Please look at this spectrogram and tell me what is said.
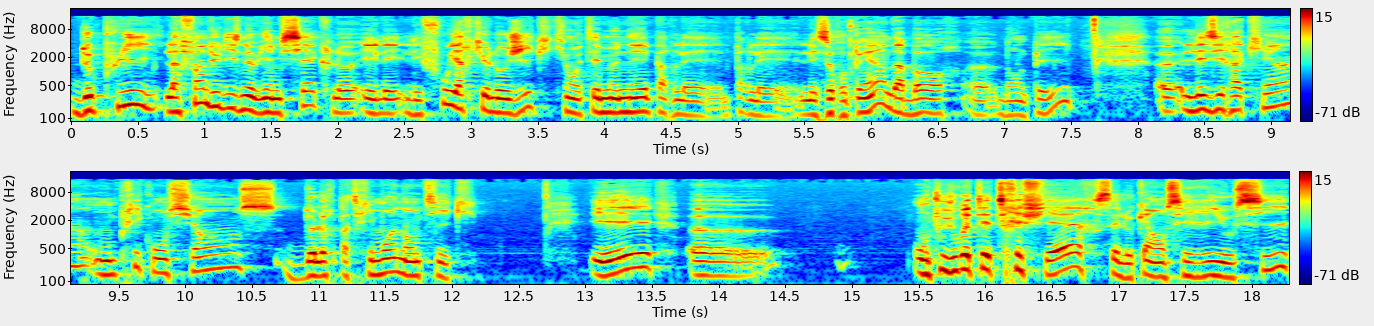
depuis la fin du XIXe siècle et les, fouilles archéologiques qui ont été menées par les, Européens d'abord euh, dans le pays, euh, les Irakiens ont pris conscience de leur patrimoine antique. Et ont toujours été très fiers, c'est le cas en Syrie aussi,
